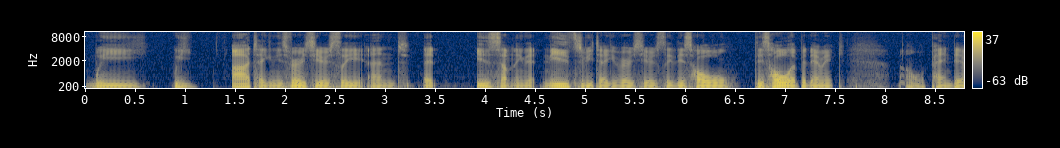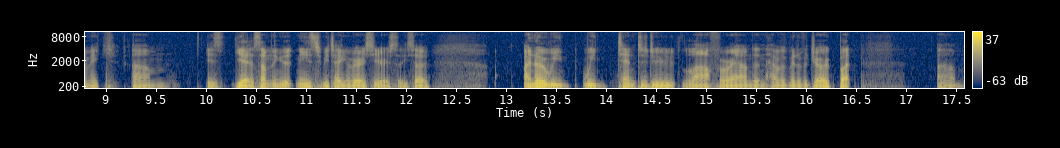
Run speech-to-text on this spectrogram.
we we are taking this very seriously, and it is something that needs to be taken very seriously. This whole this whole epidemic or pandemic um, is yeah something that needs to be taken very seriously. So I know we we tend to do laugh around and have a bit of a joke, but um,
